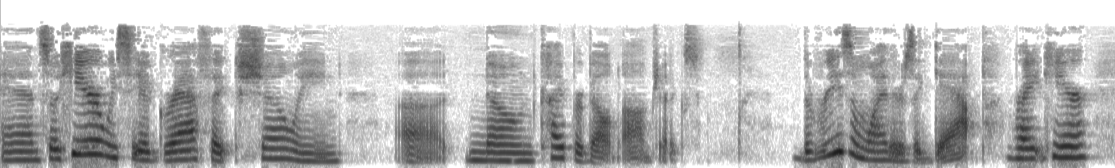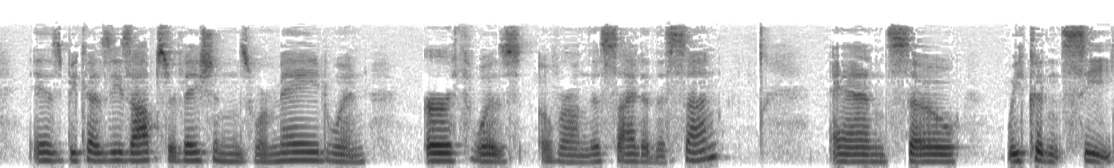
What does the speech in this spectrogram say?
And so here we see a graphic showing uh, known Kuiper Belt objects. The reason why there's a gap right here is because these observations were made when Earth was over on this side of the sun, and so we couldn't see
